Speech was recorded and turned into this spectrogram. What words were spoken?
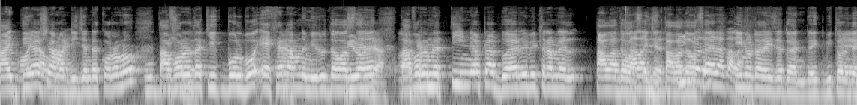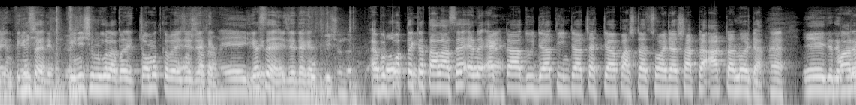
লাইট দিয়ে আসে আমার ডিজাইনটা করানো। তারপরে দা কি বলব এখানে হ্যাঁ। আপনি মিরর দেওয়া আছে। তারপরে. আপনি তিনটা ডয়ারের ভিতরে আপনি তালা দেওয়া আছে এই যে দিছেন। তালা দেওয়া আছে। ডয়ারে এই যে ভিতরে দেখেন ঠিক আছে? দেখুন, দেখুন। ফিনিশিংগুলো মানে চমৎকার এই যে দেখেন ঠিক আছে? এই যে দেখেন। এবার প্রত্যেকটা তালা আছে একটা দুইটা তিনটা চারটা পাঁচটা ছয়টা সাতটা আটটা নয়টা। হ্যাঁ। এই যে দেখুন মানে।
